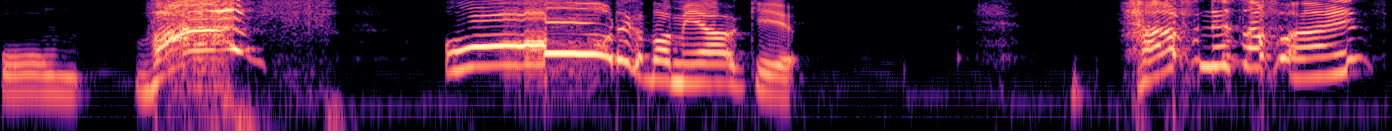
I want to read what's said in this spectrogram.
Oh, was? Oh, da kommt noch mehr. Okay. Hafen ist auf 1,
